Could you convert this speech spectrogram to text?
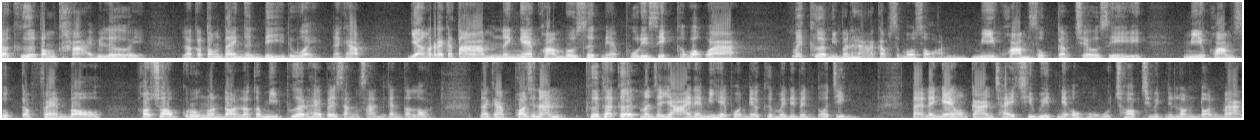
ก็คือต้องขายไปเลย แล้วก็ต้องได้เงินดีด้วยนะครับ อย่างไรก็ตามในแง่ความรู้สึกเนี่ยพูลิสิกเขาบอกว่า ไม่เคยมีปัญหากับสโมสร มีความสุขกับเชลซี มีความสุขกับแฟนบอลเขาชอบกรุงลอนดอน แล้วก็มีเพื่อนให้ไปสังสรรค์กันตลอดนะครับเพราะฉะนั้นคือถ้าเกิดมันจะย้ายเนี่ยมีเหตุผลเดียวคือไม่ได้เป็นตัวจริง แต่ในแง่ของการใช้ชีวิตเนี่ยโอ้โหชอบชีวิตในลอนดอนมาก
